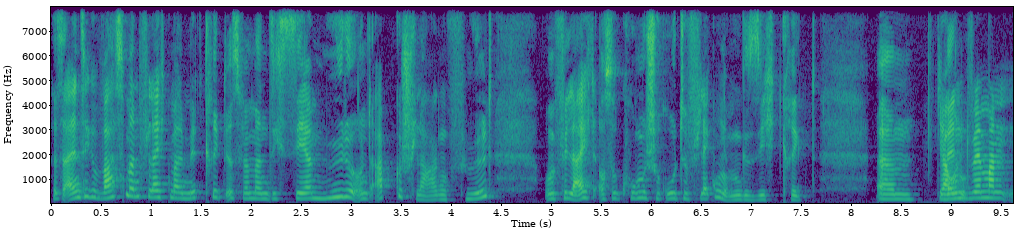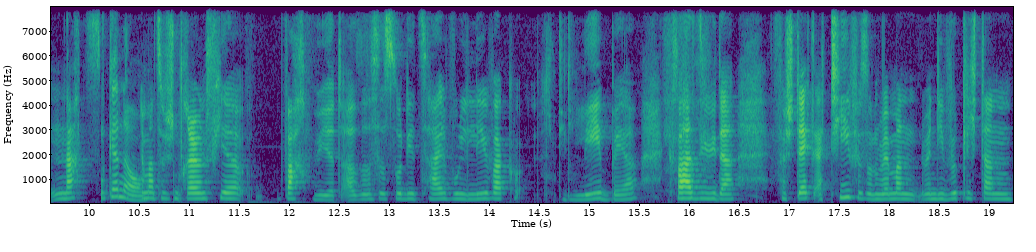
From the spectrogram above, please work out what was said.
Das Einzige, was man vielleicht mal mitkriegt, ist, wenn man sich sehr müde und abgeschlagen fühlt und vielleicht auch so komische rote Flecken im Gesicht kriegt. Ähm, Ja, wenn, und wenn man nachts genau. immer zwischen drei und vier wach wird, also das ist so die Zeit, wo die Leber, die Leber quasi wieder verstärkt aktiv ist und wenn man, wenn die wirklich dann,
